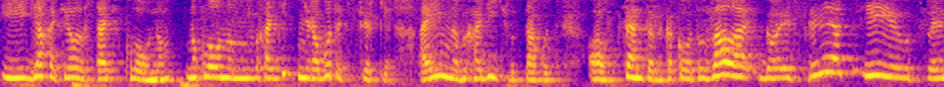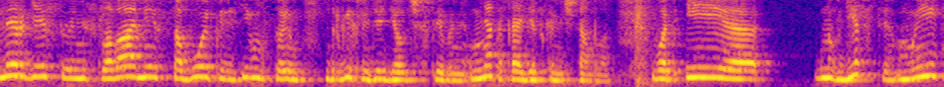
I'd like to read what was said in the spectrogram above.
И я хотела стать клоуном. Но клоуном не выходить, не работать в цирке, а именно выходить вот так вот а, в центр какого-то зала, говорить «привет», и вот своей энергией, своими словами, с собой, позитивом своим других людей делать счастливыми. У меня такая детская мечта была. Вот, и э, ну, в детстве мы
